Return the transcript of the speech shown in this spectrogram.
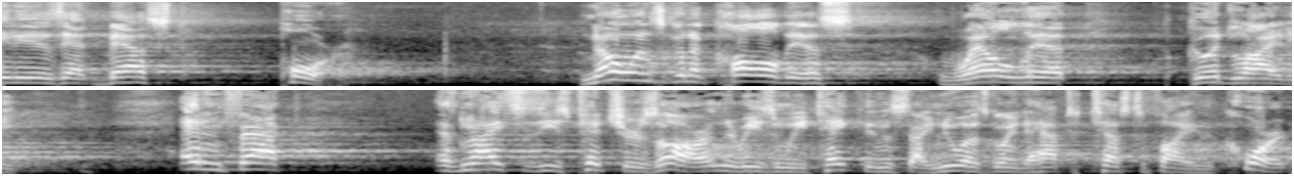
it is at best poor. No one's going to call this well lit, good lighting. And in fact, as nice as these pictures are, and the reason we take them is I knew I was going to have to testify in the court,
